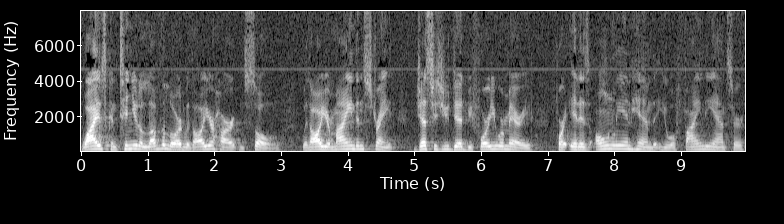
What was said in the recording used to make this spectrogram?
Wives, continue to love the Lord with all your heart and soul with all your mind and strength, just as you did before you were married, for it is only in him that you will find the answer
